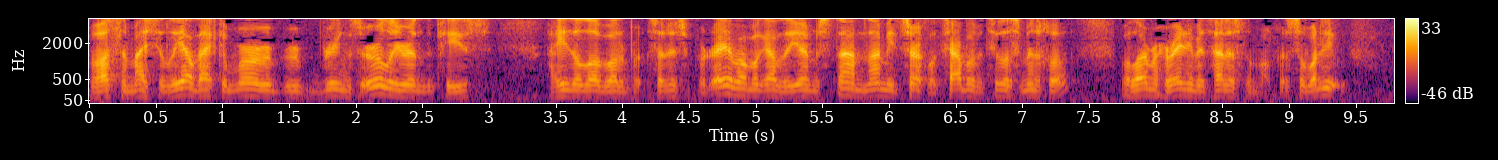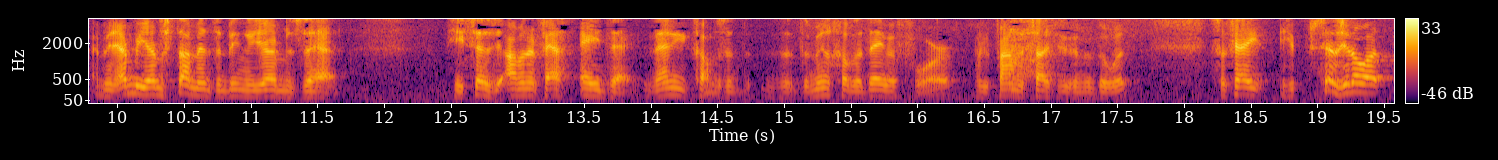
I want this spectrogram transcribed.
What's the Maisiliyah that Gemara brings earlier in the piece? Hahid Allah b'ad sanitz pereya b'ab gav the yom stam nami tzarch l'kabel b'tilas mincha v'lomer hareni b'tanis l'machar. So what do you, I mean, every yom stam ends up being a yom zeh. He says, I'm going to fast a day. Then he comes the, the, the mincha of the day before. He finally decides he's going to do it. So, okay, he says, you know what?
